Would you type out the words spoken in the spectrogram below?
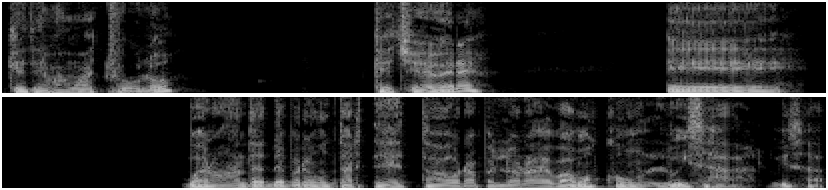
Qué tema más chulo. Qué chévere. Eh, bueno, antes de preguntarte esto ahora, perdóname, vamos con Luisa. Luisa.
